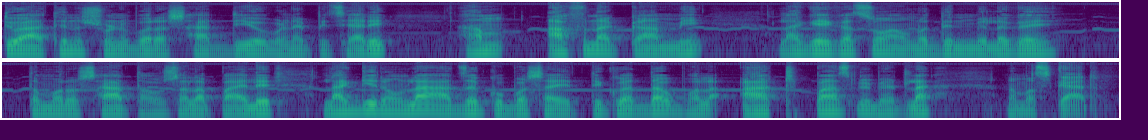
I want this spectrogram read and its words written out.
त्यो आथिन सुनेबाट साथ दियो भने पछाडि। हाम आफ्ना काममी लागेका छौँ आउन दिन मिलगै। तमरो साथ हौसला पाएले लागिरहँला आजको बसा यतिको अद्दा भोला आठ पाँचमी भेट्ला। नमस्कार।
